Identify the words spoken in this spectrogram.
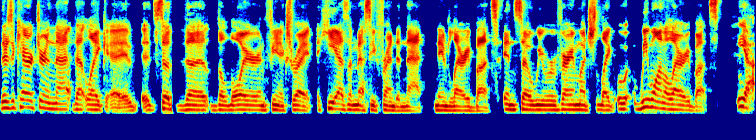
There's a character in that that like uh, so the the lawyer in Phoenix Wright he has a messy friend in that named Larry Butts and so we were very much like we want a Larry Butts Yeah.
